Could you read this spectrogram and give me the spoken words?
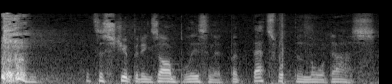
it's a stupid example, isn't it? But that's what the law does.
